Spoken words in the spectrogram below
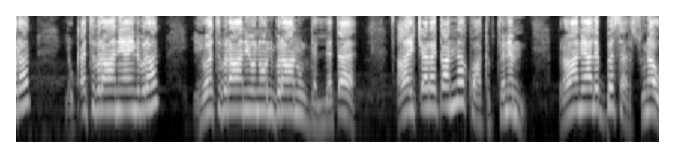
ብርሃን፣ የእውቀት ብርሃን፣ የዓይን ብርሃን፣ የሕይወት ብርሃን የሆነውን ብርሃኑን ገለጠ። ፀሐይ ጨረቃና ከዋክብትንም ብርሃን ያለበሰ እርሱ ነው።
